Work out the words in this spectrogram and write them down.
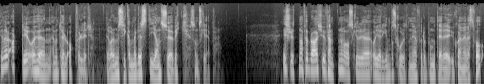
Kunne være artig å høre en eventuell oppfølger. Det var det musikkanmelder Stian Søvik som skrev. I slutten av februar 2015 var Oskar og Jørgen på skoleturné for å promotere UKM i Vestfold.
